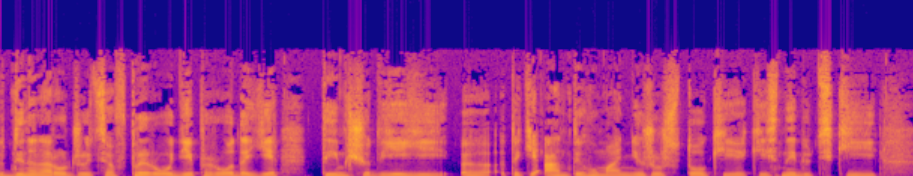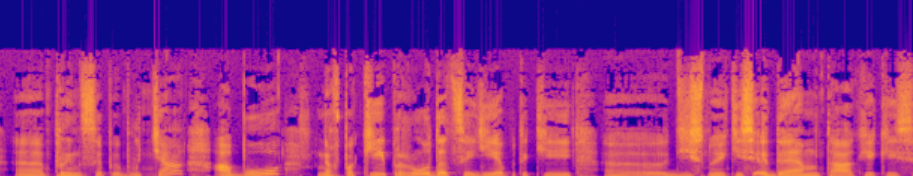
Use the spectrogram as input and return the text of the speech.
людина народжується в природі, і природа є тим, що є їй е, такі антигуманні, жорстокі, якісь нелюдські е, принципи буття, або навпаки, природа це є такий е, дійсно якийсь едем, так, якийсь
